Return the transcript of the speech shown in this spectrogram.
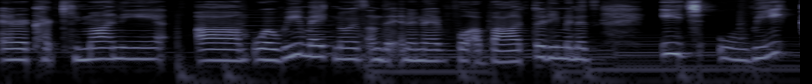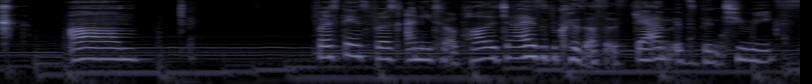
Erika Kimani, um, where we make noise on the internet for about 30 minutes each week. Um, first things first, I need to apologize because that's a scam. It's been two weeks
